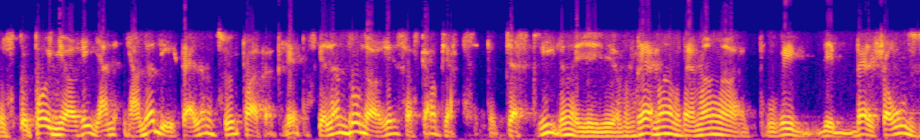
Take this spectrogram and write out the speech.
je peux pas ignorer, il y, en, a des talents, tu veux, pas à peu près. Parce que Lando Norris, Oscar Piastri, là, il a vraiment, vraiment prouvé des belles choses.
